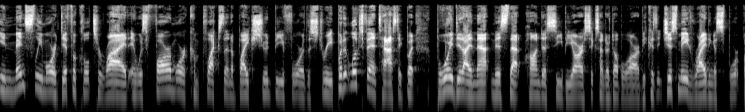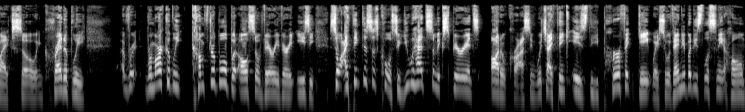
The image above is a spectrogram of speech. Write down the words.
immensely more difficult to ride and was far more complex than a bike should be for the street. But it looked fantastic. But boy, did I miss that Honda CBR 600 R because it just made riding a sport bike so incredibly re- remarkably comfortable, but also very, very easy. So I think this is cool. So you had some experience autocrossing, which I think is the perfect gateway. So if anybody's listening at home,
